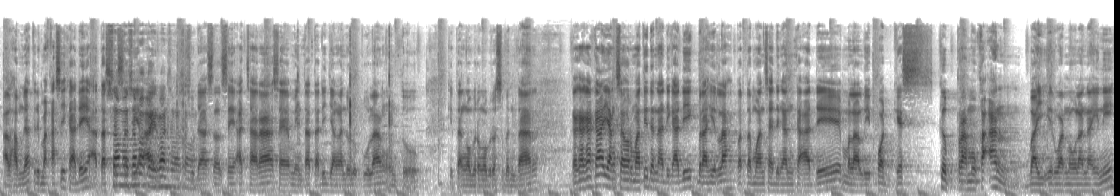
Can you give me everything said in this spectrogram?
Alhamdulillah terima kasih Kak Ade ya atas Sama-sama, kesediaan. Kak Irwan, sama-sama. Sudah selesai acara, saya minta tadi jangan dulu pulang untuk kita ngobrol-ngobrol sebentar. Kakak-kakak yang saya hormati dan adik-adik, berakhirlah pertemuan saya dengan Kak Ade melalui podcast kepramukaan by Irwan Maulana ini.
